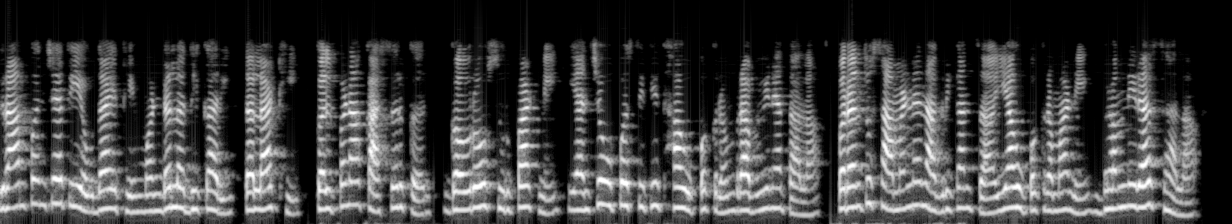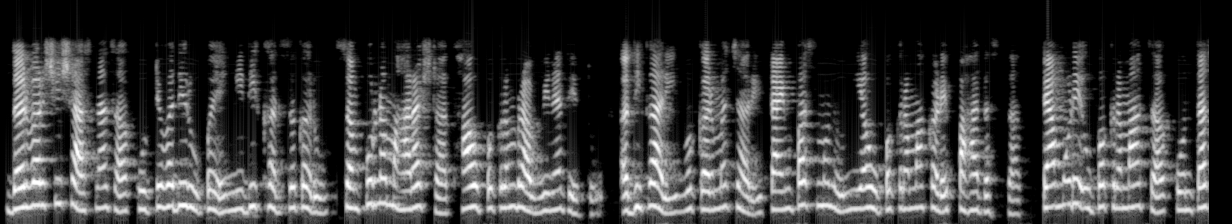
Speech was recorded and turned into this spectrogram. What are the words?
ग्रामपंचायत येवदा येथे मंडल अधिकारी तलाठी कल्पना कासरकर गौरव सुरपाटणे यांच्या उपस्थितीत हा उपक्रम राबविण्यात आला. परंतु सामान्य नागरिकांचा या उपक्रमाने भ्रमनिराश झाला. दरवर्षी शासनाचा कोट्यवधी रुपये निधी खर्च करून संपूर्ण महाराष्ट्रात हा उपक्रम राबविण्यात येतो. अधिकारी व कर्मचारी टाइमपास म्हणून या उपक्रमाकडे पाहत असतात. त्यामुळे उपक्रमाचा कोणताच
